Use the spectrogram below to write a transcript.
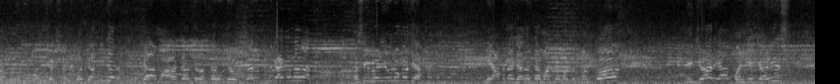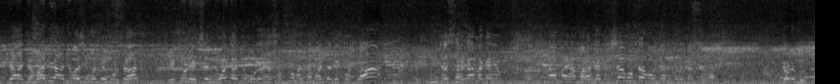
कम्युनिटीमध्ये एकशे नव्वद जाती जर या महाराष्ट्राच्या रस्त्यावर उद्या उतर तुम्ही काय करणार आहात? अशी वेळ येऊ नको द्या. मी आपल्या चॅनलच्या माध्यमातून म्हणतो की जर या पंचेचाळीस ज्या जमाती आदिवासीमध्ये मोडतात एकूण एकशे नव्वद जाती मोर्चा ह्या संपूर्ण समाजाने कोटला तुमच्या सरकारला काही दिसणार नाही ह्या मराठ्यापेक्षा मोठ्या मोर्चाने निघाला ठेवा. एवढं बोलतो.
